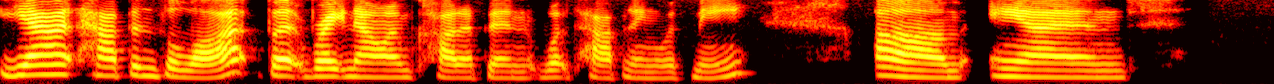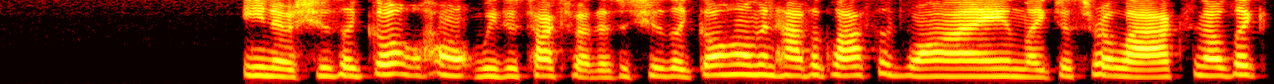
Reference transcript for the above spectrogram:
yeah, it happens a lot, but right now I'm caught up in what's happening with me. Um, and, you know, she was like, go home. We just talked about this, but she was like, go home and have a glass of wine, like just relax. And I was like,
